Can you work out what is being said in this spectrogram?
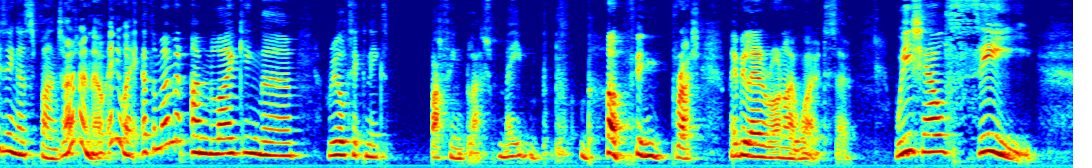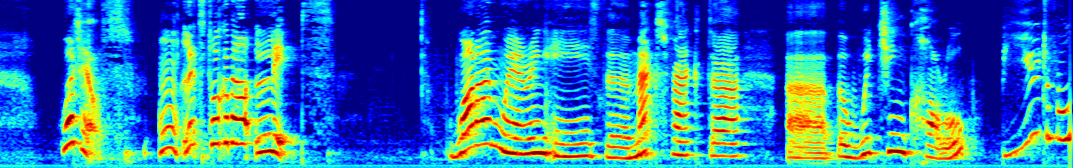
using a sponge. I don't know. Anyway, at the moment, I'm liking the Real Techniques buffing blush. Maybe buffing brush. Maybe later on I won't. So we shall see. What else? Mm, let's talk about lips. What I'm wearing is the Max Factor uh, Bewitching Coral. Beautiful.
